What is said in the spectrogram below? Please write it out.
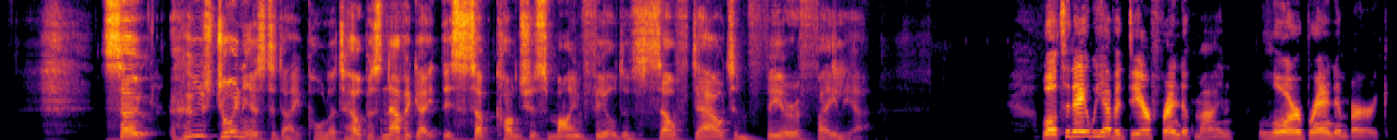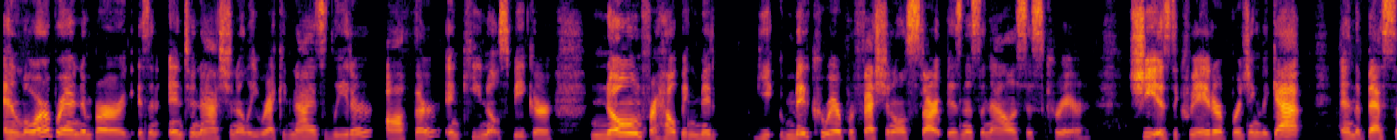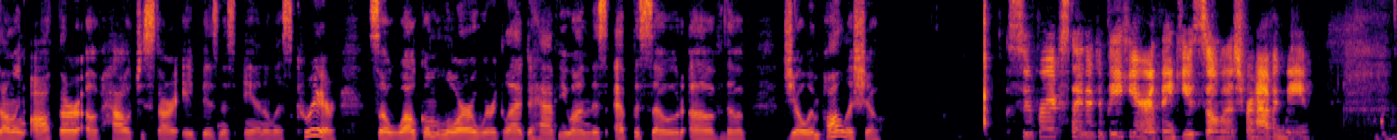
So, who's joining us today, Paula, to help us navigate this subconscious minefield of self doubt and fear of failure? Well, today we have a dear friend of mine, Laura Brandenburg. And Laura Brandenburg is an internationally recognized leader, author, and keynote speaker known for helping mid mid career professionals start business analysis career. She is the creator of Bridging the Gap and the best selling author of How to Start a Business Analyst Career. So, welcome, Laura. We're glad to have you on this episode of the Joe and Paula Show. Super excited to be here. Thank you so much for having me.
